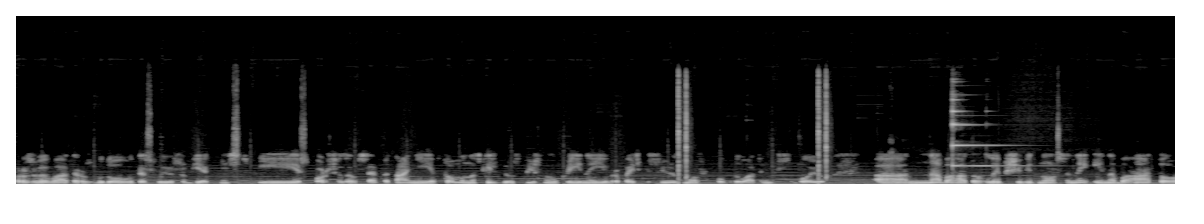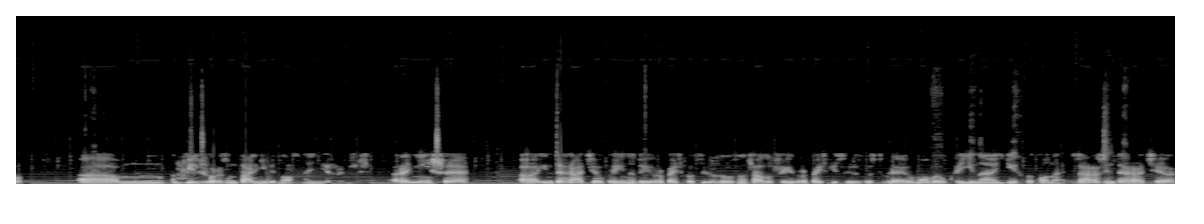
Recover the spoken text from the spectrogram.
розвивати, розбудовувати свою суб'єктність. І скорше за все питання є в тому, наскільки успішно Україна і Європейський Союз можуть побудувати між собою е, набагато глибші відносини і набагато більш горизонтальні відносини ніж раніше. Раніше. А, Інтеграція України до Європейського союзу означало, що Європейський Союз виставляє умови, Україна їх виконує. Зараз інтеграція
